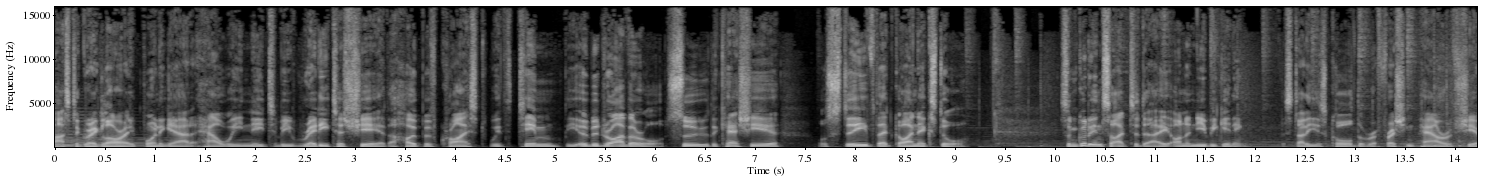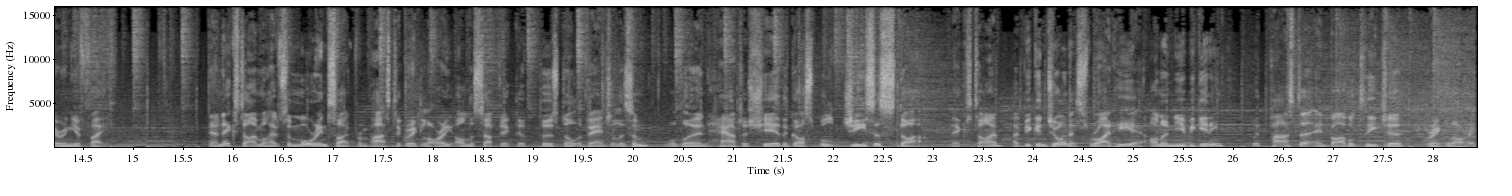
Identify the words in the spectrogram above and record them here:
Pastor Greg Laurie pointing out how we need to be ready to share the hope of Christ with Tim, the Uber driver, or Sue, the cashier, or Steve, that guy next door. Some good insight today on a new beginning. The study is called The Refreshing Power of Sharing Your Faith. Now, next time we'll have some more insight from Pastor Greg Laurie on the subject of personal evangelism. We'll learn how to share the gospel Jesus style next time. Hope you can join us right here on A New Beginning with Pastor and Bible teacher Greg Laurie.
